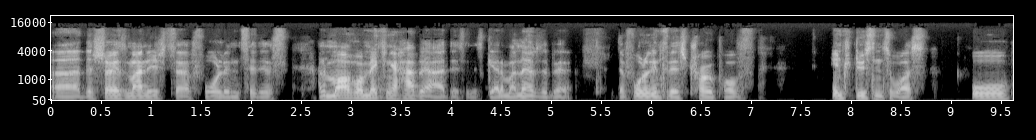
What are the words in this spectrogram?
Uh, the show has managed to fall into this, and Marvel are making a habit out of this, and it's getting my nerves a bit. They're falling into this trope of introducing to us all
